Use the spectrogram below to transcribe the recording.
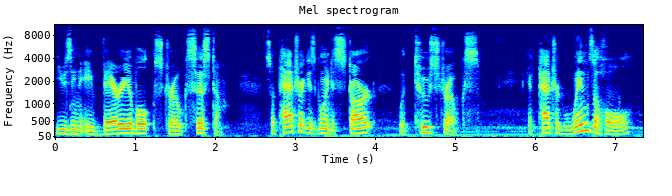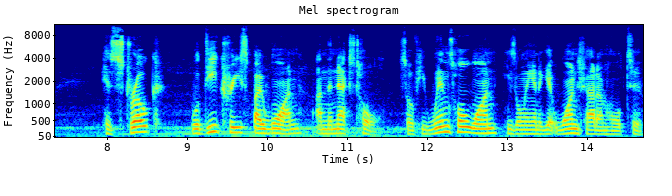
using a variable stroke system. So Patrick is going to start with two strokes. If Patrick wins a hole, his stroke will decrease by one on the next hole. So if he wins hole one, he's only going to get one shot on hole two.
